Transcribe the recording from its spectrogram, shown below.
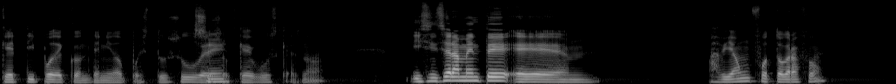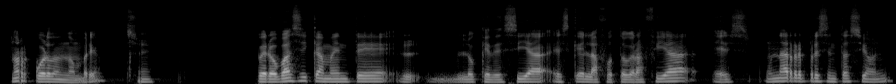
qué tipo de contenido pues tú subes Sí. o qué buscas, ¿no? Y sinceramente, eh, había un fotógrafo, no recuerdo el nombre, Sí. pero básicamente lo que decía es que la fotografía es una representación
